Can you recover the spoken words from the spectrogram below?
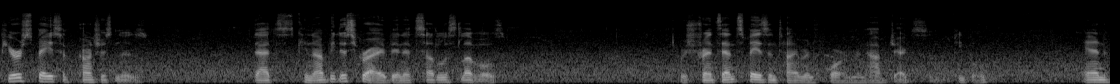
pure space of consciousness that cannot be described in its subtlest levels, which transcend space and time and form and objects and people, and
